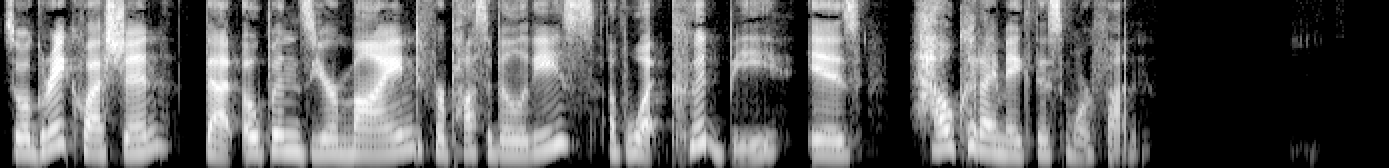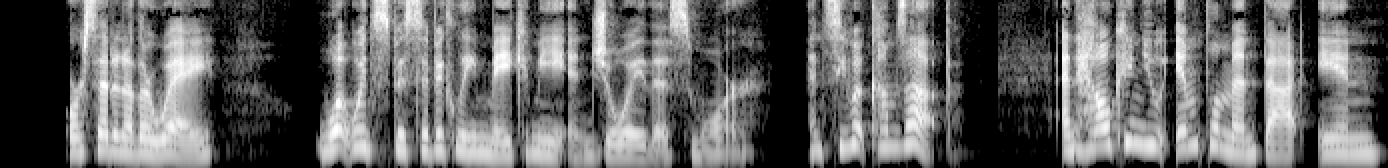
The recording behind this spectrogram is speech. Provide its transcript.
So, a great question that opens your mind for possibilities of what could be is how could I make this more fun? Or said another way, what would specifically make me enjoy this more? And see what comes up. And how can you implement that in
